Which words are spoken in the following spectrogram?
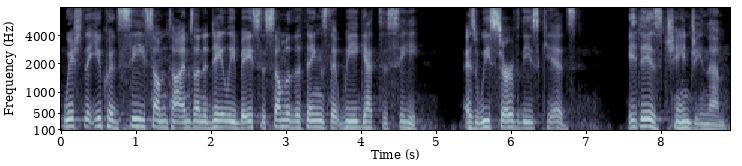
wish that you could see sometimes on a daily basis some of the things that we get to see as we serve these kids. It is changing them.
